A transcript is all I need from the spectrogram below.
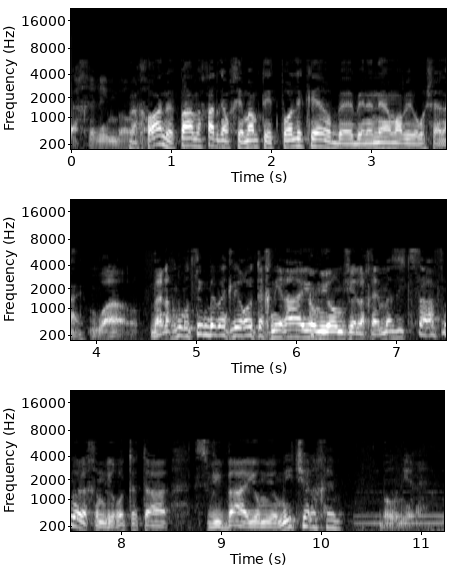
אחרים בעולם. נכון, ופעם אחת גם חיממתי את פוליקר בענייני יומה בירושלים. וואו, ואנחנו רוצים באמת לראות איך נראה היום-יום שלכם, אז הצטרפנו אליכם לראות את הסביבה היומיומית שלכם. בואו נראה.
